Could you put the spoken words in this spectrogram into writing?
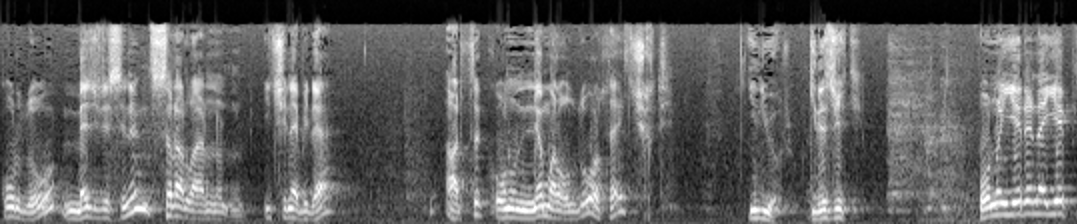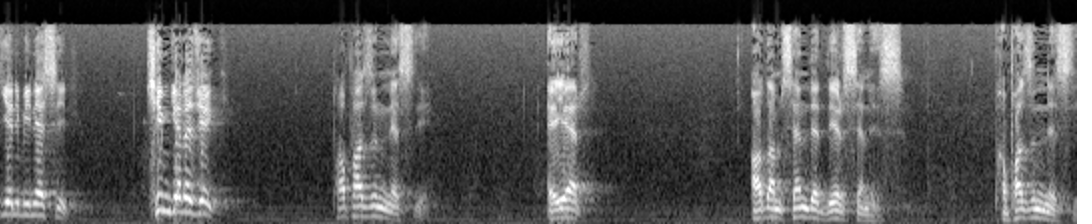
kurduğu meclisinin sıralarının içine bile artık onun ne mal olduğu ortaya çıktı. Gidiyor, gidecek. Onun yerine yepyeni bir nesil. Kim gelecek? Papazın nesli. Eğer adam sen de derseniz papazın nesli.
